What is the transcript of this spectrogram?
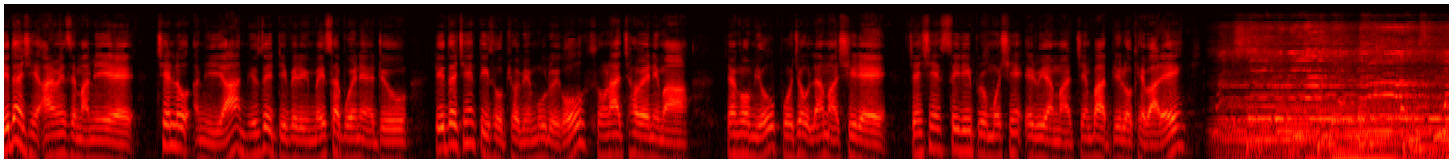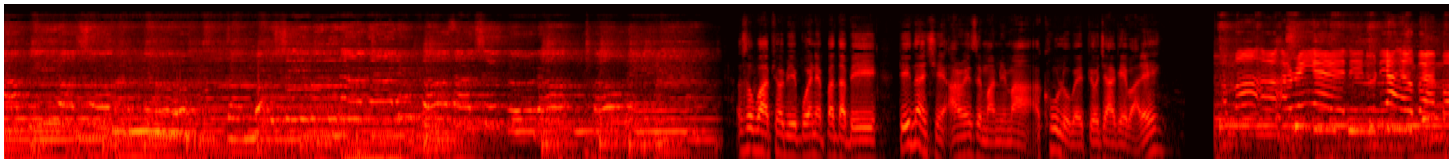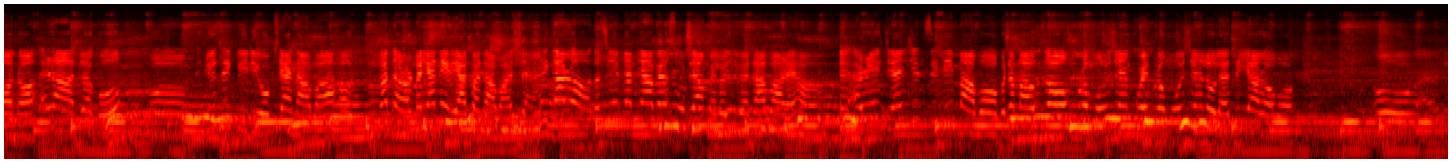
ဒေသရှင် Iron စင်မာမြင့်ရဲ့ချစ်လို့အမည်အရ Music DVD မိတ်ဆက်ပွဲနဲ့အတူဒေသချင်းတီဆိုဖျော်ဖြေမှုတွေကိုဇွန်လ6ရက်နေ့မှာရန်ကုန်မြို့ဗိုလ်ချုပ်လမ်းမှာရှိတဲ့ Junction City Promotion Area မှာကျင်းပပြုလုပ်ခဲ့ပါတယ်အဆိုပါဖျော်ဖြေပွဲနဲ့ပတ်သက်ပြီးဒေသရှင် Iron စင်မာမြင့်မှအခုလိုပဲပြောကြားခဲ့ပါတယ်အမ အရင်းရဲ့ဒီဒုတိယ album ပေါ့နော်အဲ့ဒါအတွက်ကိုဟို music video ဖြန့်တာပါဟုတ်ထွက်တာတော့တရက်နေရထွက်တာပါရှင်ဒီကတော့သချင်းများများပဲဆိုပြမယ်လို့ယူရထားပါတယ်ဟုတ် Arrangement City မှာပေါ့ပထမဦးဆုံး promotion great promotion လို့လည်းသိရတော့ပေါ့ ဟို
